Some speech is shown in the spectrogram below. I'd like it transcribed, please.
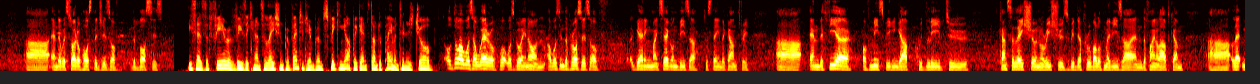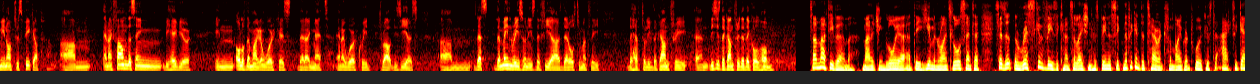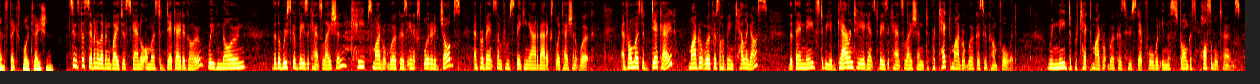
uh, and they were sort of hostages of the bosses. He says the fear of visa cancellation prevented him from speaking up against underpayment in his job. Although I was aware of what was going on, I was in the process of getting my second visa to stay in the country. Uh, and the fear of me speaking up could lead to cancellation or issues with the approval of my visa, and the final outcome uh, led me not to speak up. Um, and I found the same behavior in all of the migrant workers that I met and I work with throughout these years. Um, that's the main reason is the fear that ultimately they have to leave the country, and this is the country that they call home. Sanmati Verma, managing lawyer at the Human Rights Law Centre, says that the risk of visa cancellation has been a significant deterrent for migrant workers to act against exploitation. Since the 7 Eleven wages scandal almost a decade ago, we've known that the risk of visa cancellation keeps migrant workers in exploitative jobs and prevents them from speaking out about exploitation at work. And for almost a decade, migrant workers have been telling us that there needs to be a guarantee against visa cancellation to protect migrant workers who come forward. We need to protect migrant workers who step forward in the strongest possible terms.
